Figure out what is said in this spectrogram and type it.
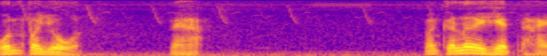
ผลประโยชน์นะฮะมันก็เลยเฮ็ดให้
